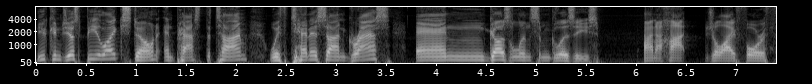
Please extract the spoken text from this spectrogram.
you can just be like Stone and pass the time with tennis on grass and guzzling some glizzies on a hot July 4th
